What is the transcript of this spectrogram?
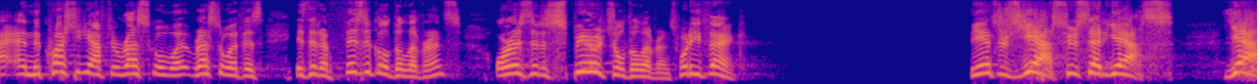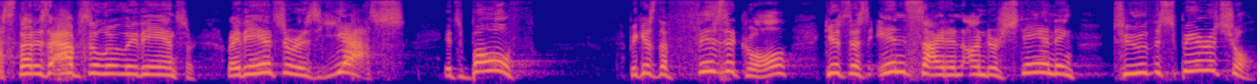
And the question you have to wrestle with, wrestle with is is it a physical deliverance or is it a spiritual deliverance? What do you think? The answer is yes. Who said yes? Yes, that is absolutely the answer. Right? The answer is yes. It's both. Because the physical gives us insight and understanding to the spiritual.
